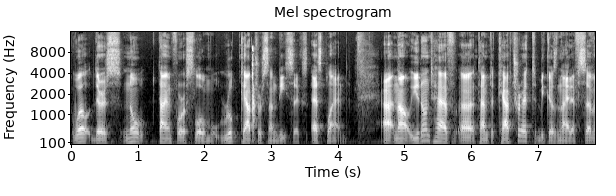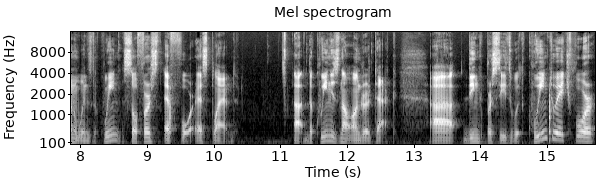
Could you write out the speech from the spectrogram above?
Well, there's no time for a slow move. Rook captures on d6, as planned. Uh, now, you don't have uh, time to capture it because knight f7 wins the queen, so first f4 as planned. Uh, the queen is now under attack. Uh, Ding proceeds with queen to h4,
